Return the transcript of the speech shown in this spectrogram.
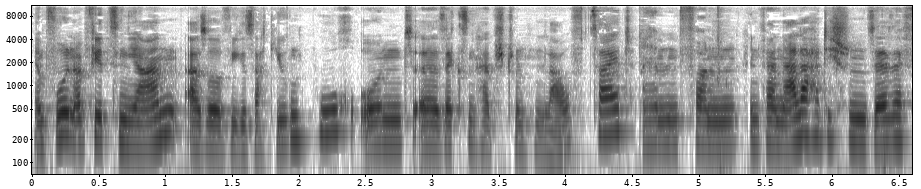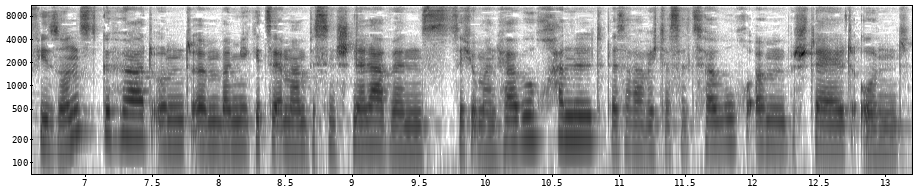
Empfohlen ab 14 Jahren, also wie gesagt Jugendbuch und äh, sechseinhalb Stunden Laufzeit. Ähm, von Infernale hatte ich schon sehr, sehr viel sonst gehört und ähm, bei mir geht es ja immer ein bisschen schneller, wenn es sich um ein Hörbuch handelt. Deshalb habe ich das als Hörbuch ähm, bestellt und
